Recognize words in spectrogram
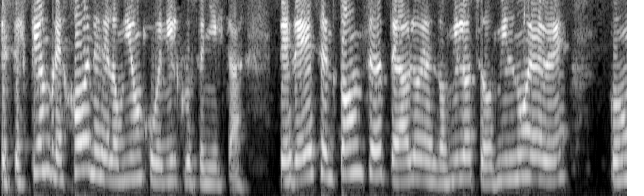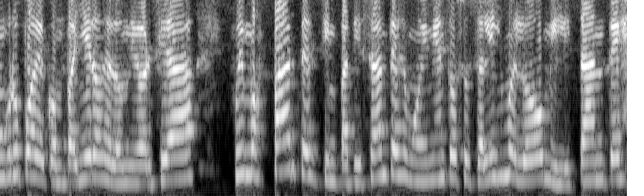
de septiembre, jóvenes de la Unión Juvenil Cruceñista. Desde ese entonces, te hablo del 2008-2009, con un grupo de compañeros de la universidad Fuimos parte, simpatizantes del movimiento socialismo y luego militantes,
